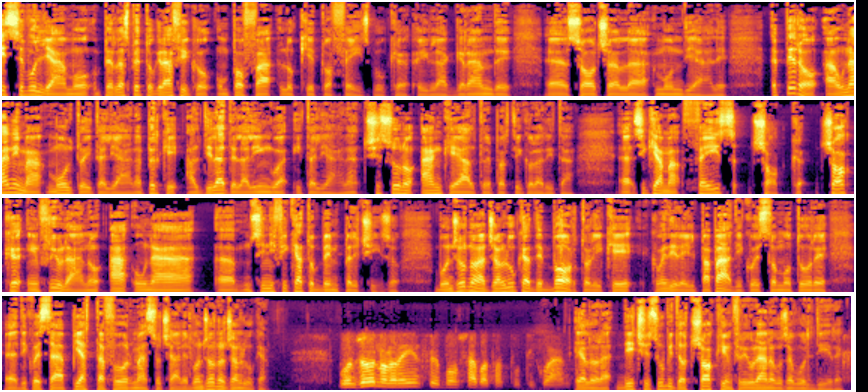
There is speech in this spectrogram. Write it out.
e se vogliamo per l'aspetto grafico un po' fa l'occhietto a Facebook, il grande eh, social mondiale, eh, però ha un'anima molto italiana perché al di là della lingua italiana ci sono anche altre particolarità. Eh, si chiama Face Choc. Choc in friulano ha una Uh, un significato ben preciso. Buongiorno a Gianluca De Bortoli, che come dire, è il papà di questo motore, uh, di questa piattaforma sociale. Buongiorno Gianluca. Buongiorno sabato a tutti quanti. E allora, dici subito ciò che in friulano cosa vuol dire?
